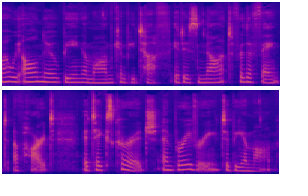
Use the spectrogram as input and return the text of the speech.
well, we all know being a mom can be tough. It is not for the faint of heart. It takes courage and bravery to be a mom.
